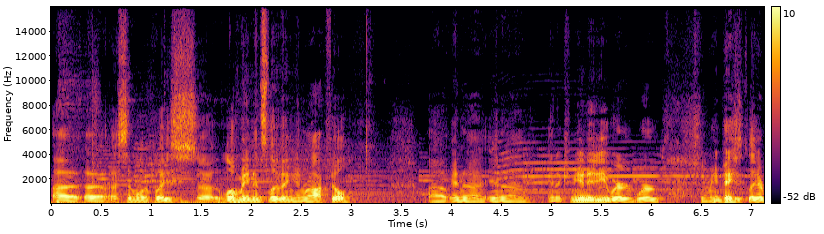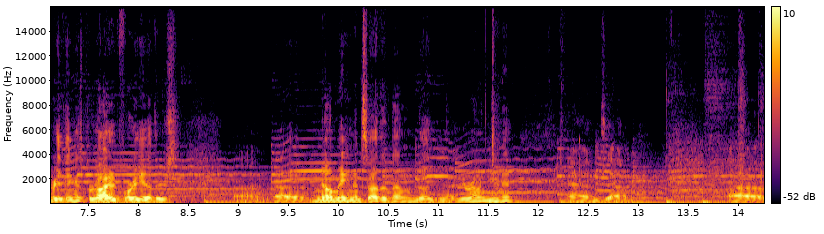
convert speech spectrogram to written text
uh, a, similar place, uh, low maintenance living in Rockville, uh, in a in a in a community where where I mean basically everything is provided for you. There's uh, no maintenance other than the you know your own unit, and um, uh,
